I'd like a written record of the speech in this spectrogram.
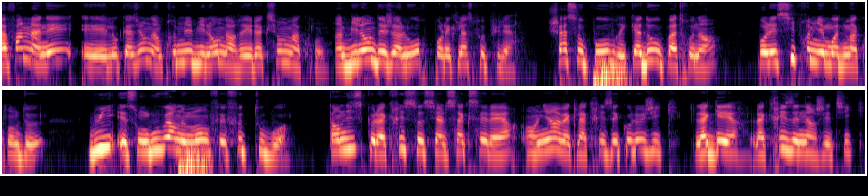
La fin de l'année est l'occasion d'un premier bilan de la réélection de Macron. Un bilan déjà lourd pour les classes populaires. Chasse aux pauvres et cadeaux au patronat, pour les six premiers mois de Macron 2, lui et son gouvernement ont fait feu de tout bois. Tandis que la crise sociale s'accélère en lien avec la crise écologique, la guerre, la crise énergétique,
